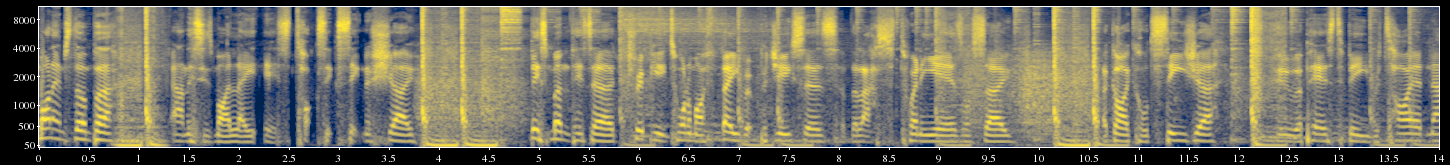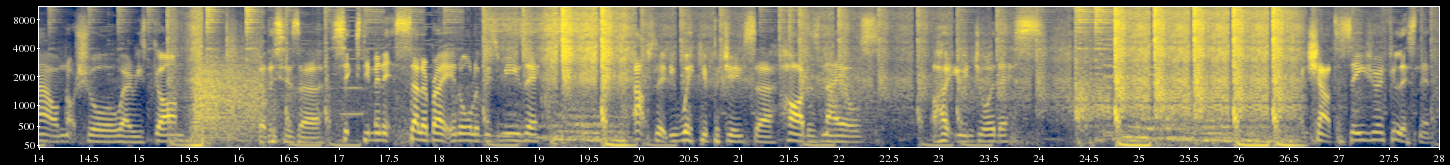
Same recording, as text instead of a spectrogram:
My name's Thumper, and this is my latest Toxic Sickness show. This month is a tribute to one of my favourite producers of the last 20 years or so, a guy called Seizure, who appears to be retired now. I'm not sure where he's gone, but this is a 60 minutes celebrating all of his music. Absolutely wicked producer, hard as nails. I hope you enjoy this. And shout to Seizure if you're listening.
